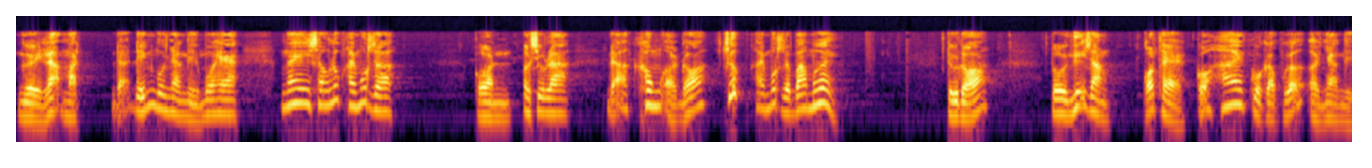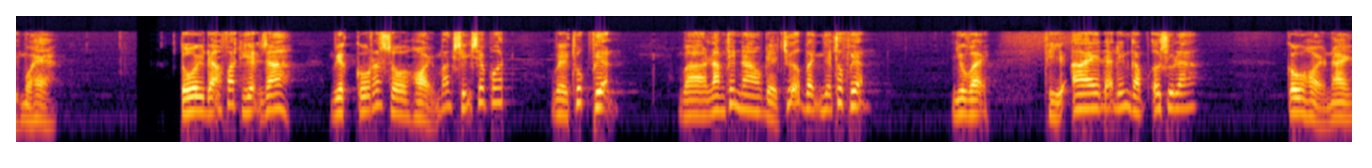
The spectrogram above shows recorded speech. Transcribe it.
Người lạ mặt đã đến ngôi nhà nghỉ mùa hè ngay sau lúc 21 giờ. Còn Ursula đã không ở đó trước 21 giờ 30. Từ đó, tôi nghĩ rằng có thể có hai cuộc gặp gỡ ở nhà nghỉ mùa hè. Tôi đã phát hiện ra việc cô Russell hỏi bác sĩ Shepard về thuốc viện và làm thế nào để chữa bệnh nghiện thuốc viện. Như vậy, thì ai đã đến gặp Ursula? Câu hỏi này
